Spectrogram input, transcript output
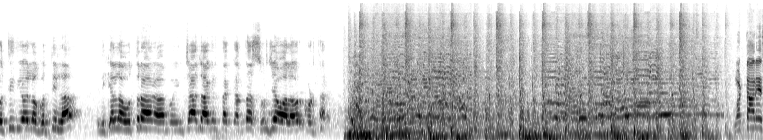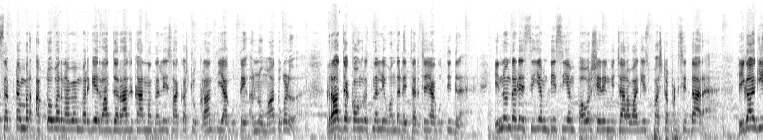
ಗೊತ್ತಿದೆಯೋ ಇಲ್ಲೋ ಗೊತ್ತಿಲ್ಲ. ಇದಕ್ಕೆಲ್ಲ ಉತ್ತರ ಇನ್ಚಾರ್ಜ್ ಆಗಿರ್ತಕ್ಕಂಥ ಸುರ್ಜೇವಾಲ್ ಅವರು ಕೊಡ್ತಾರೆ. ಒಟ್ಟಾರೆ ಸೆಪ್ಟೆಂಬರ್, ಅಕ್ಟೋಬರ್, ನವೆಂಬರ್ಗೆ ರಾಜ್ಯ ರಾಜಕಾರಣದಲ್ಲಿ ಸಾಕಷ್ಟು ಕ್ರಾಂತಿಯಾಗುತ್ತೆ ಅನ್ನೋ ಮಾತುಗಳು ರಾಜ್ಯ ಕಾಂಗ್ರೆಸ್ನಲ್ಲಿ ಒಂದೆಡೆ ಚರ್ಚೆಯಾಗುತ್ತಿದ್ರೆ, ಇನ್ನೊಂದೆಡೆ ಸಿಎಂ, ಡಿಸಿಎಂ ಪವರ್ ಶೇರಿಂಗ್ ವಿಚಾರವಾಗಿ ಸ್ಪಷ್ಟಪಡಿಸಿದ್ದಾರೆ. ಹೀಗಾಗಿ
